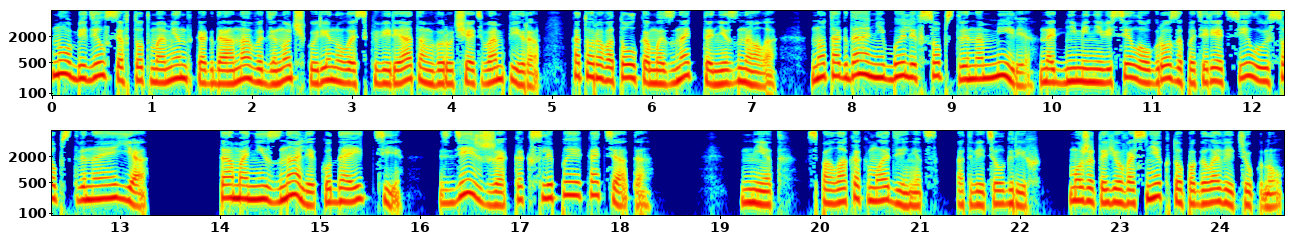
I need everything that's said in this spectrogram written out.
но убедился в тот момент, когда она в одиночку ринулась к вериатам выручать вампира, которого толком и знать-то не знала — но тогда они были в собственном мире, над ними не висела угроза потерять силу и собственное «я». Там они знали, куда идти. Здесь же, как слепые котята. «Нет, спала как младенец», — ответил Грих. «Может, ее во сне кто по голове тюкнул?»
